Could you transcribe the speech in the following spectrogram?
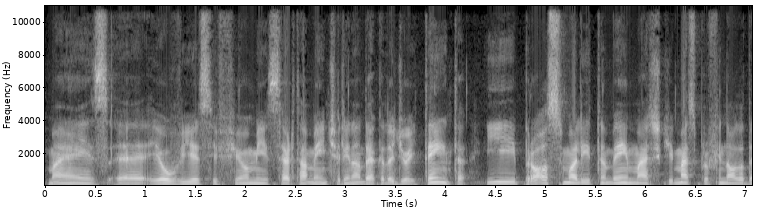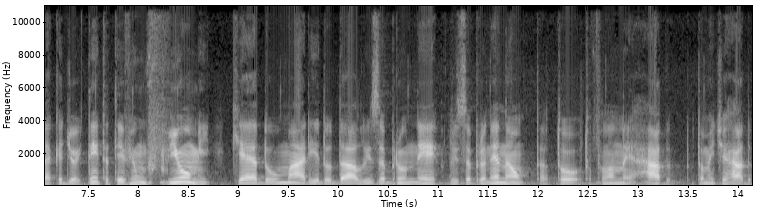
mas é, eu vi esse filme certamente ali na década de 80 e próximo ali também, mais que mais pro final da década de 80, teve um filme que é do marido da Luisa Brunet. Luisa Brunet não, tá, tô, tô falando errado totalmente errado,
